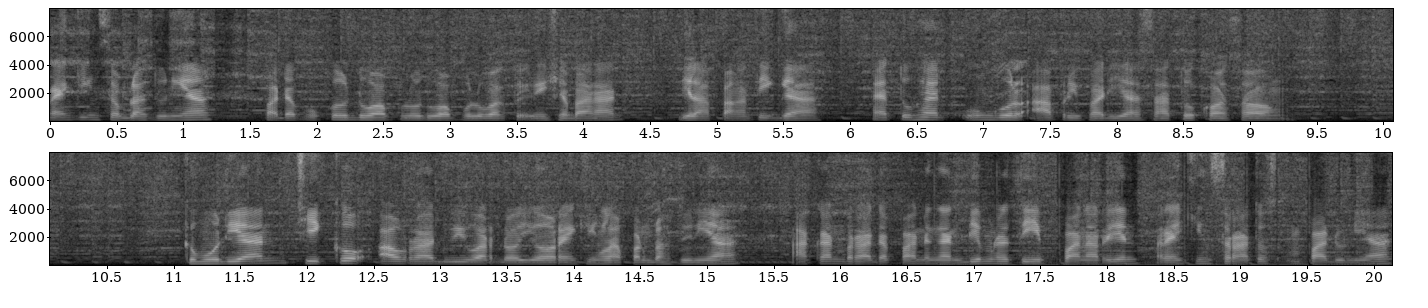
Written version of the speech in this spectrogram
ranking 11 dunia pada pukul 20.20 waktu Indonesia Barat di lapangan 3. Head to head unggul Aprivadia 1-0. Kemudian Ciko Aura Dwi Wardoyo ranking 18 dunia akan berhadapan dengan Dimreti Panarin ranking 104 dunia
